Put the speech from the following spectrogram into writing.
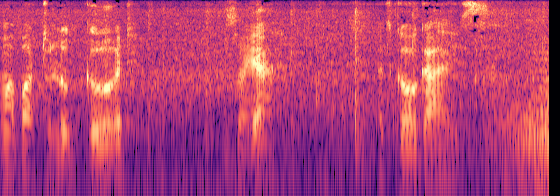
I'm about to look good. So yeah, let's go guys.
